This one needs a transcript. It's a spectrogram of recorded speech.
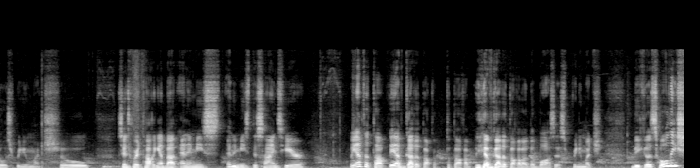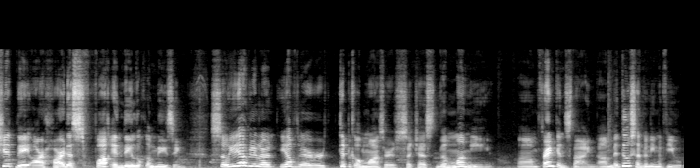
toes pretty much. So since we're talking about enemies enemies designs here, we have to talk we have got to talk to talk we have got to talk about the bosses pretty much because holy shit they are hard as fuck and they look amazing. So you have your you have your typical monsters such as the mummy, um, Frankenstein, um, Medusa, to name a few,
